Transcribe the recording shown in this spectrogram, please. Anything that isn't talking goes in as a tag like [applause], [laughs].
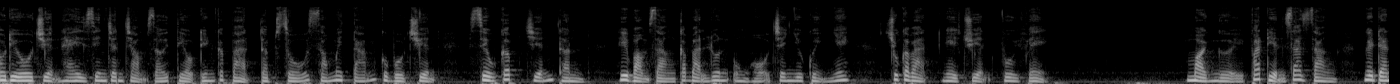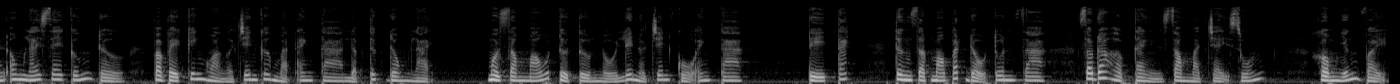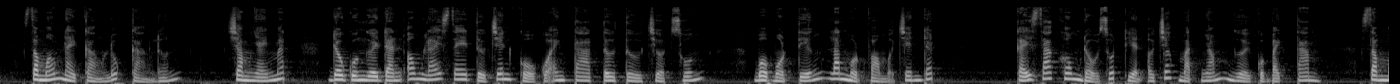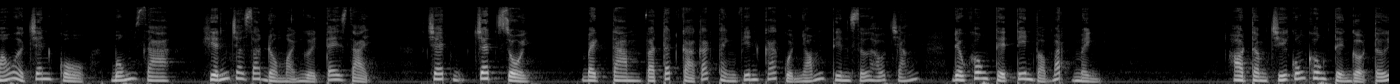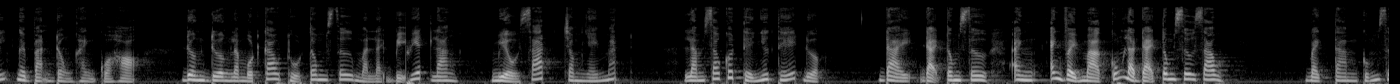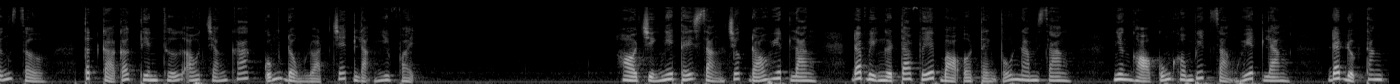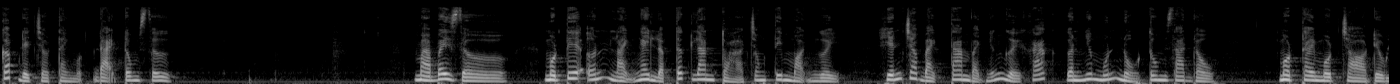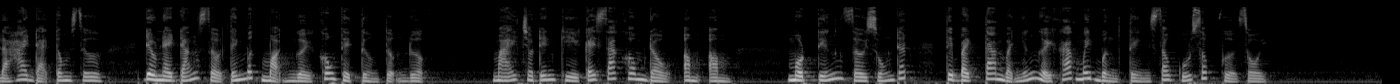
Audio truyện hay xin trân trọng giới thiệu đến các bạn tập số 68 của bộ truyện Siêu cấp chiến thần. Hy vọng rằng các bạn luôn ủng hộ cho Như Quỳnh nhé. Chúc các bạn nghe chuyện vui vẻ. Mọi người phát hiện ra rằng người đàn ông lái xe cứng đờ và vẻ kinh hoàng ở trên gương mặt anh ta lập tức đông lại. Một dòng máu từ từ nổi lên ở trên cổ anh ta. Tí tách, từng giọt máu bắt đầu tuôn ra, sau đó hợp thành dòng mặt chảy xuống. Không những vậy, dòng máu này càng lúc càng lớn. Trong nháy mắt, đầu của người đàn ông lái xe từ trên cổ của anh ta từ từ trượt xuống. Bột một tiếng lăn một vòng ở trên đất. Cái xác không đầu xuất hiện ở trước mặt nhóm người của Bạch Tam. Dòng máu ở trên cổ búng ra khiến cho da đầu mọi người tê dại. Chết, chết rồi! Bạch Tam và tất cả các thành viên khác của nhóm thiên sứ áo trắng đều không thể tin vào mắt mình. Họ thậm chí cũng không thể ngờ tới người bạn đồng hành của họ. Đường đường là một cao thủ tông sư mà lại bị huyết lang, miểu sát trong nháy mắt. Làm sao có thể như thế được? Đại, đại tông sư, anh, anh vậy mà cũng là đại tông sư sao? Bạch Tam cũng sững sờ. Tất cả các thiên thứ áo trắng khác cũng đồng loạt chết lặng như vậy. Họ chỉ nghe thấy rằng trước đó huyết lang đã bị người ta phế bỏ ở thành phố Nam Giang, nhưng họ cũng không biết rằng huyết lang đã được thăng cấp để trở thành một đại tông sư. Mà bây giờ, một tia ớn lạnh ngay lập tức lan tỏa trong tim mọi người, khiến cho Bạch Tam và những người khác gần như muốn nổ tung ra đầu. Một thầy một trò đều là hai đại tông sư, điều này đáng sợ tới mức mọi người không thể tưởng tượng được. Mãi cho đến khi cái xác không đầu ầm ầm, một tiếng rơi xuống đất thì Bạch Tam và những người khác mới bừng tỉnh sau cú sốc vừa rồi.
